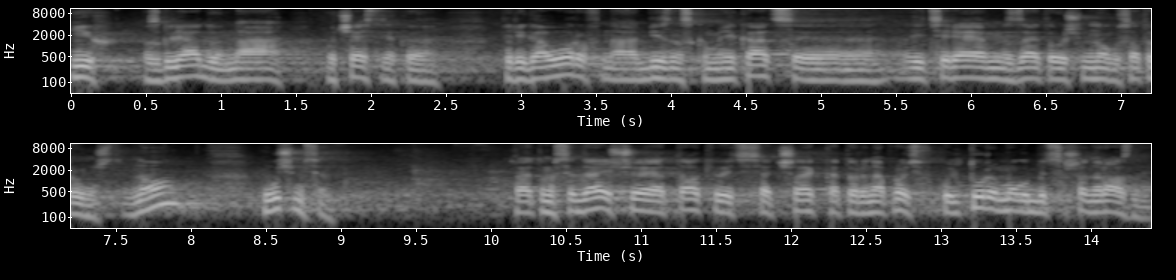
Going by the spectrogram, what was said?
их взгляду на участника переговоров, на бизнес-коммуникации и теряем за это очень много сотрудничества. Но учимся. Поэтому всегда еще и отталкивайтесь от человека, который напротив. Культуры могут быть совершенно разные.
